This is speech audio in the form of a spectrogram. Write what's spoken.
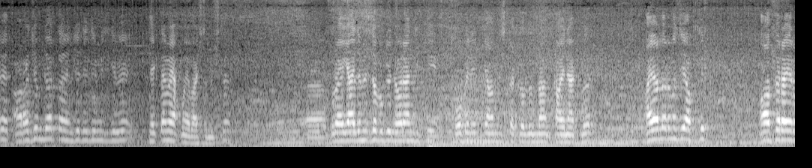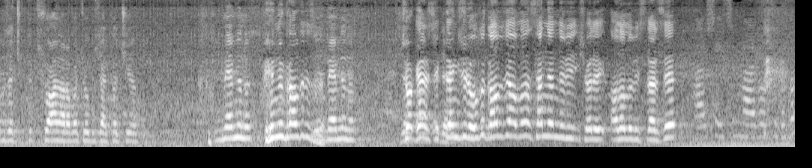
Evet aracım 4 ay önce dediğimiz gibi tekleme yapmaya başlamıştı. Ee, buraya geldiğimizde bugün öğrendik ki bobinin yanlış takıldığından kaynaklı. Ayarlarımızı yaptık. Afer ayarımıza çıktık. Şu an araba çok güzel kaçıyor. Biz memnunuz. Memnun kaldınız mı? Biz memnunuz. Çok gerçekten güzel oldu. Gamze abla senden de bir şöyle alalım isterse. Her şey için Merve Otogaz'a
